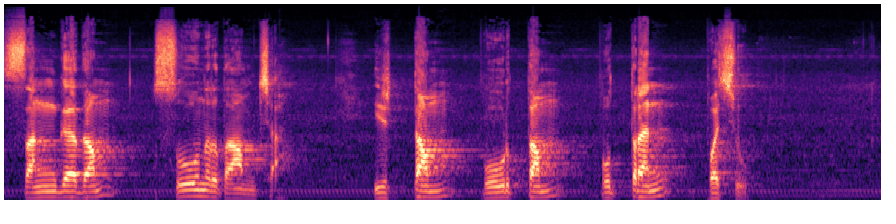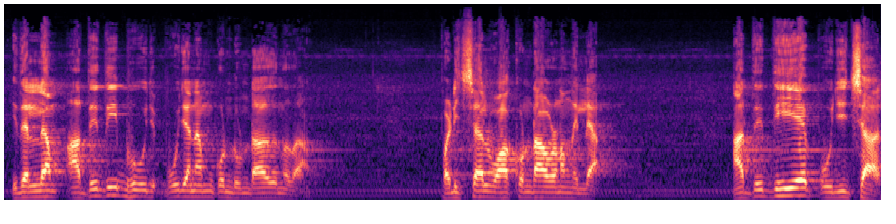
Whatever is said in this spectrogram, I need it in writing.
സംഗതം സൂനൃതാംശ ഇഷ്ടം പൂർത്തം പുത്രൻ പശു. ഇതെല്ലാം അതിഥി ഭൂജ പൂജനം കൊണ്ടുണ്ടാകുന്നതാണ്. പഠിച്ചാൽ വാക്കുണ്ടാവണമെന്നില്ല. അതിഥിയെ പൂജിച്ചാൽ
